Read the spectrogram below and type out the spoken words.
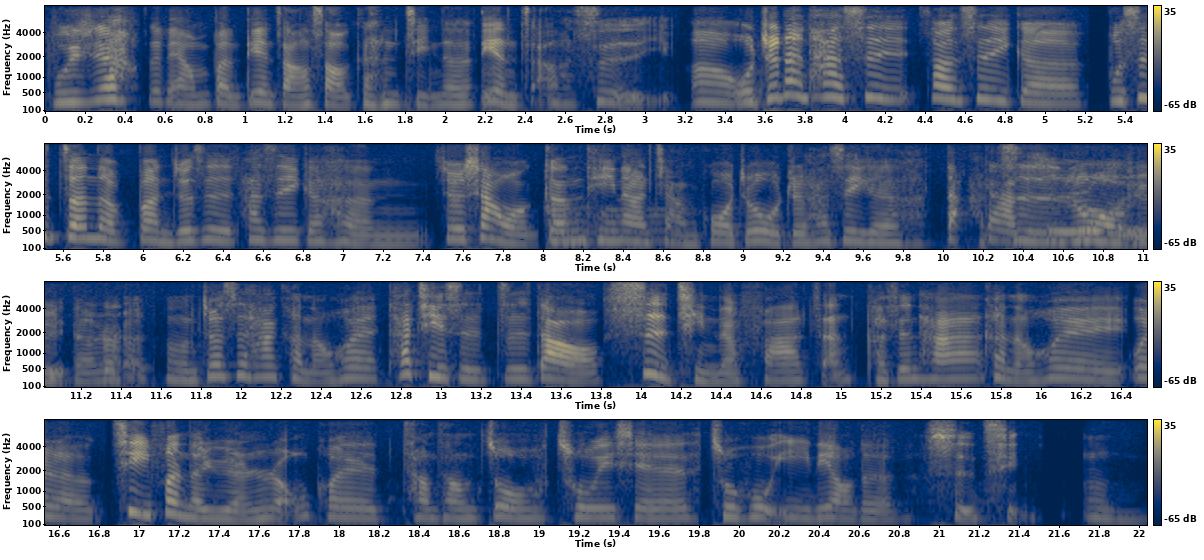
不像这两本店长少根筋的店长是，嗯、呃，我觉得他是算是一个不是真的笨，就是他是一个很，就像我跟 Tina 讲过，就我觉得他是一个大智若愚的人，嗯，就是他可能会，他其实知道事情的发展，可是他可能会为了气氛的圆融，会常常做出一些出乎意料的事情，嗯，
